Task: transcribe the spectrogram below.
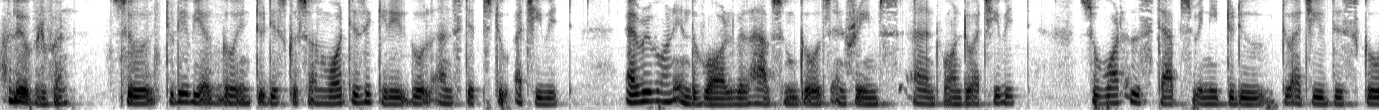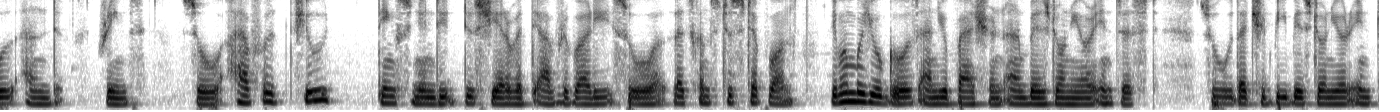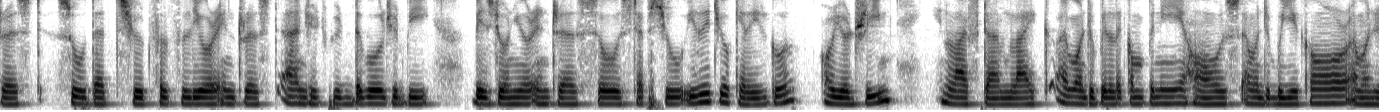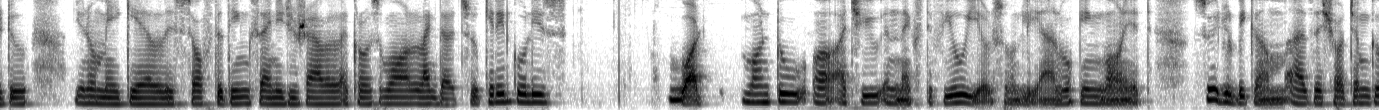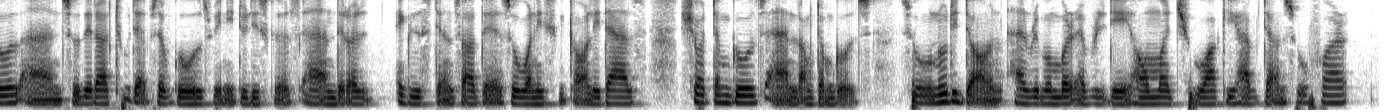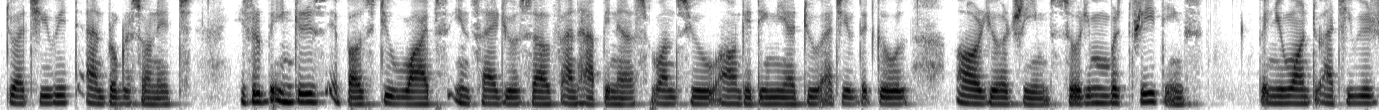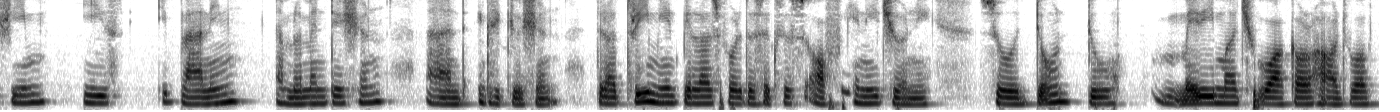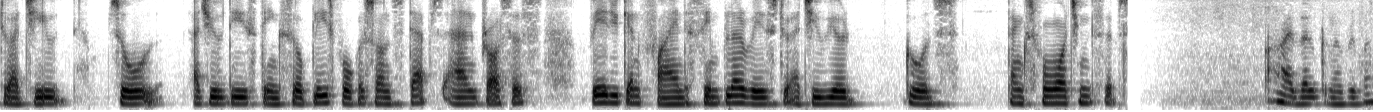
Hello everyone. So today we are going to discuss on what is a career goal and steps to achieve it. Everyone in the world will have some goals and dreams and want to achieve it. So what are the steps we need to do to achieve this goal and dreams? So I have a few things we need to share with everybody. So let's come to step 1. Remember your goals and your passion and based on your interest so that should be based on your interest. So that should fulfill your interest and should, the goal should be based on your interest. So steps two is it your career goal or your dream? In lifetime like i want to build a company a house i want to buy a car i wanted to you know make a list of the things i need to travel across the world like that. So career goal is what want to uh, achieve in next few years only and working on it. So it will become as a short-term goal. And so there are two types of goals we need to discuss. And there are existence out there. So one is we call it as short-term goals and long-term goals. So note it down and remember every day how much work you have done so far to achieve it and progress on it. It will be increase a positive vibes inside yourself and happiness once you are getting near to achieve that goal or your dreams so remember three things. When you want to achieve your dream is planning implementation and execution. There are three main pillars for the success of any journey. So don't do very much work or hard work to achieve so achieve these things. So please focus on steps and process where you can find simpler ways to achieve your goals. Thanks for watching this episode Hi, welcome everyone.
